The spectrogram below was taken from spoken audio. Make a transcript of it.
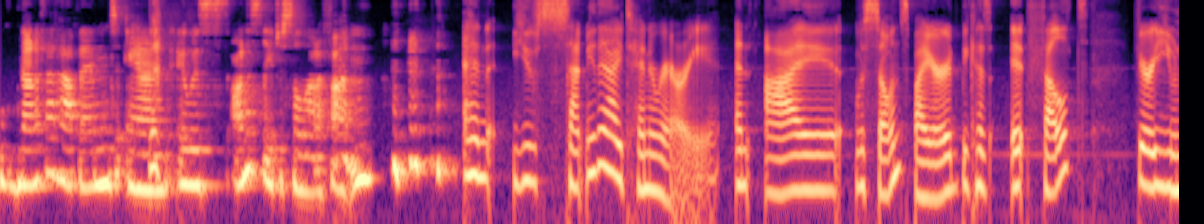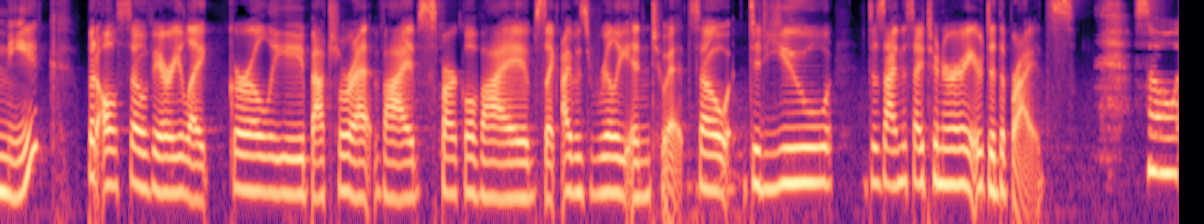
none of that happened. And it was honestly just a lot of fun. And you sent me the itinerary, and I was so inspired because it felt very unique, but also very like girly bachelorette vibes, sparkle vibes. Like I was really into it. So, did you design this itinerary or did the brides? So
